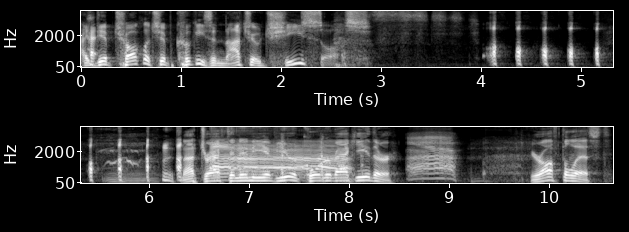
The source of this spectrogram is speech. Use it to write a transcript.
I dip chocolate chip cookies in nacho cheese sauce. Not drafting any of you a quarterback either. You're off the list.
